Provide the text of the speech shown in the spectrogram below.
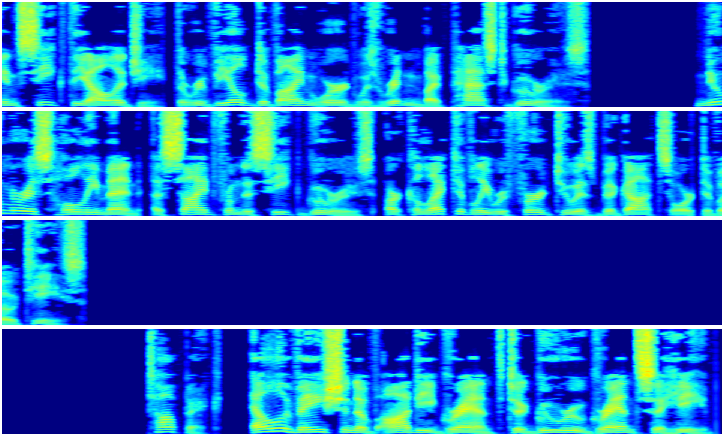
in Sikh theology, the revealed divine word was written by past gurus. Numerous holy men, aside from the Sikh gurus, are collectively referred to as bhagats or devotees. Elevation of Adi Granth to Guru Granth Sahib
